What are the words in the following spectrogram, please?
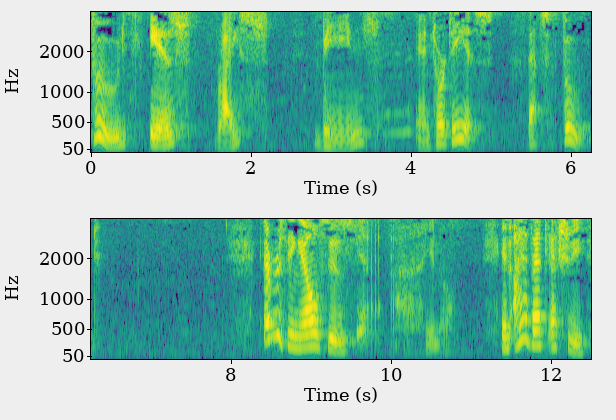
food is rice, beans, and tortillas. That's food. Everything else is, yeah, you know. And I have actually,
